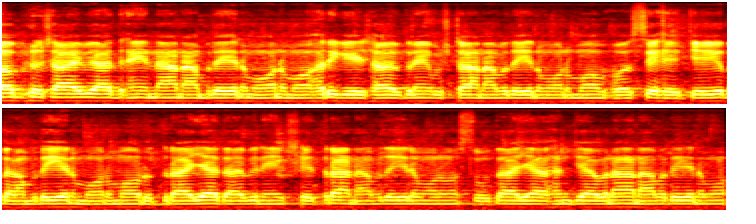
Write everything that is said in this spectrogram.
बभ्रुषाय व्याधनेनामदे नमो नमो हरिकेशायुधने पुष्टानामदे नमो नमो भवस्य हेत्ययुतामदे नमो नमो रुद्राय दाविने क्षेत्रानामदे नमो नमः स्तोताय हञ्जावनानामदे नमो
